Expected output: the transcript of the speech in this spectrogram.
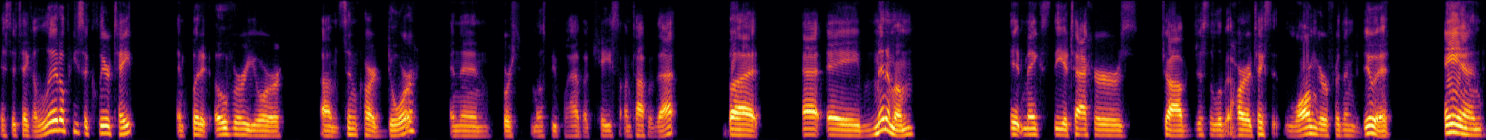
is to take a little piece of clear tape and put it over your um, SIM card door, and then of course most people have a case on top of that. But at a minimum, it makes the attacker's job just a little bit harder. It takes it longer for them to do it, and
